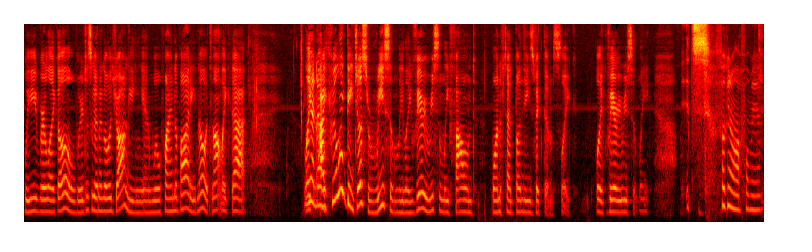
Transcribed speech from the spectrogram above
we were like, "Oh, we're just to go jogging and we'll find a body." No, it's not like that. Like Yeah, no. I feel like they just recently, like very recently found one of Ted Bundy's victims, like like very recently. It's fucking awful man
